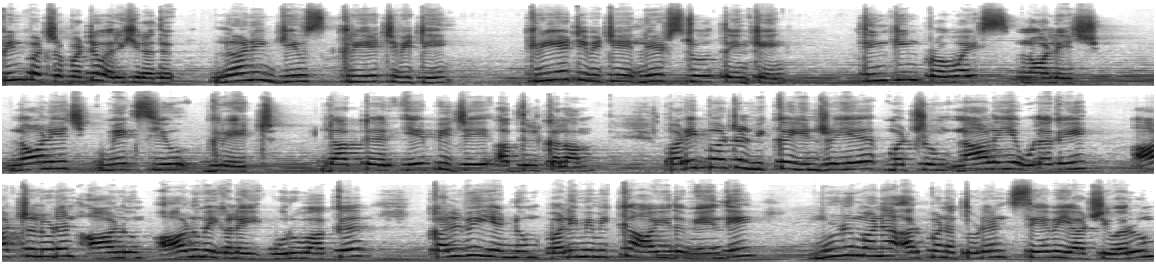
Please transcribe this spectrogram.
பின்பற்றப்பட்டு வருகிறது. Learning gives creativity creativity leads to thinking thinking provides knowledge knowledge makes you great doctor APJ Abdul Kalam படைப்பாற்றல் மிக்க இன்றைய மற்றும் நாளைய உலகை ஆற்றலுடன் ஆளும் ஆளுமைகளை உருவாக்க கல்வி என்னும் வலிமைமிக்க ஆயுதம் ஏந்தி முழுமன அர்ப்பணத்துடன் சேவையாற்றி வரும்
